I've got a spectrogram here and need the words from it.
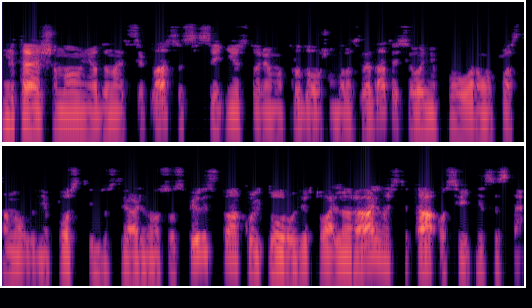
Вітаю, шановні 11 класи. Всесвітню історію ми продовжимо розглядати. Сьогодні поговоримо про становлення постіндустріального суспільства, культуру віртуальної реальності та освітні системи.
